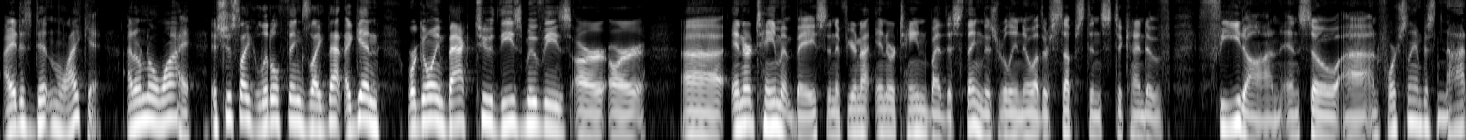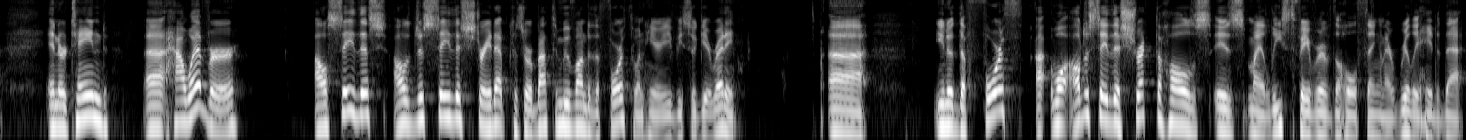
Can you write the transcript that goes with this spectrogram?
I just didn't like it. I don't know why. It's just like little things like that. Again, we're going back to these movies are are uh, entertainment based, and if you're not entertained by this thing, there's really no other substance to kind of feed on. And so, uh, unfortunately, I'm just not entertained. Uh, however, I'll say this. I'll just say this straight up because we're about to move on to the fourth one here, Evie. So get ready. Uh, you know the fourth. Uh, well, I'll just say this: Shrek the Halls is my least favorite of the whole thing, and I really hated that.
